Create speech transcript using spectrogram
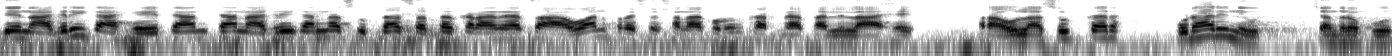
जे नागरिक आहे त्या त्या नागरिकांना सुद्धा सतर्क राहण्याचं आवाहन प्रशासनाकडून करण्यात आलेलं आहे. राहुल आसुटकर पुढारी न्यूज चंद्रपूर.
